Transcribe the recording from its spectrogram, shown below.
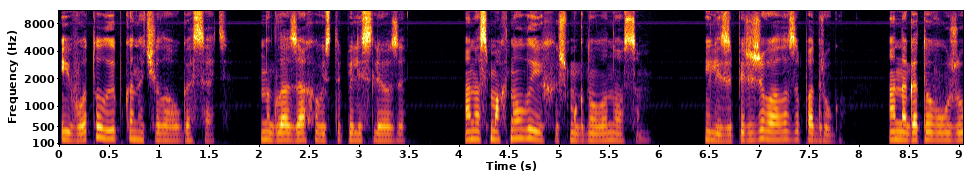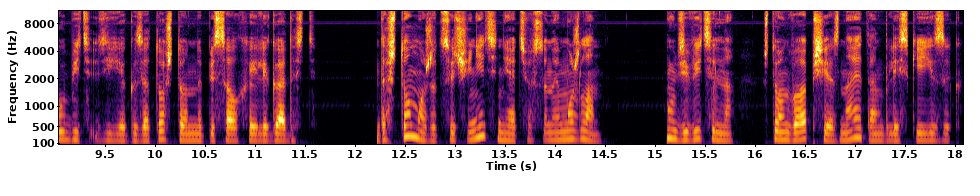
И вот улыбка начала угасать. На глазах выступили слезы. Она смахнула их и шмыгнула носом. Элиза переживала за подругу. Она готова уже убить Диего за то, что он написал Хейли гадость. Да что может сочинить неотесанный мужлан? Удивительно, что он вообще знает английский язык.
